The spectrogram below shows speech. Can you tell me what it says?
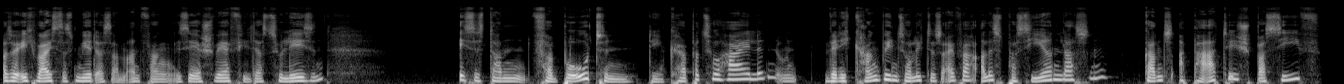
also ich weiß, dass mir das am Anfang sehr schwer fiel, das zu lesen, ist es dann verboten, den Körper zu heilen? Und wenn ich krank bin, soll ich das einfach alles passieren lassen? Ganz apathisch, passiv?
